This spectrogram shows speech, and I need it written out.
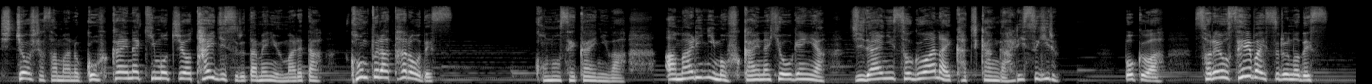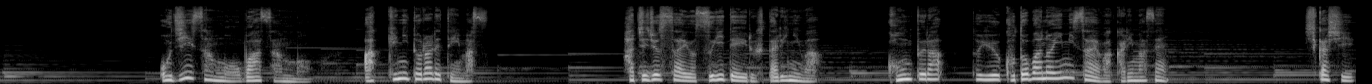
視聴者様のご不快な気持ちを退治するために生まれたコンプラ太郎です。この世界にはあまりにも不快な表現や時代にそぐわない価値観がありすぎる。僕はそれを成敗するのです。おじいさんもおばあさんもあっけに取られています。80歳を過ぎている二人にはコンプラという言葉の意味さえわかりません。しかし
